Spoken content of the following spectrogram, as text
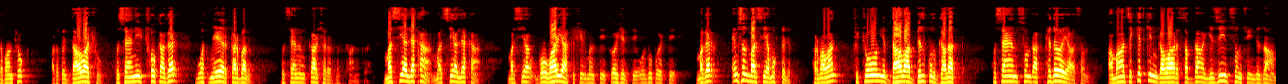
دپان چھوک، اگر تھی دعوی چھو، حسینی چھوک اگر، ووت نیر کربل حسین کر چھ خانہ مرثیہ لکھان مرثیہ لکھان مرثیہ گو واریاہ کشیر من تہ اردو تہ مگر ام سز مرثیہ مختلف۔ فرماوان چون یہ دعوی بالکل غلط۔ حسین سند اخ فدائی آسن اما ژے کت کن گوار سپدان یزید سن چھ نظام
